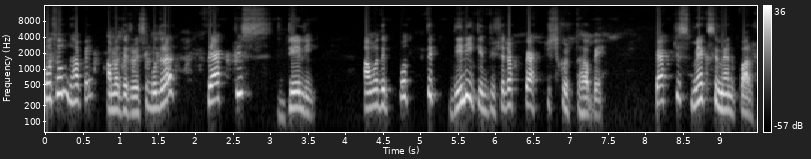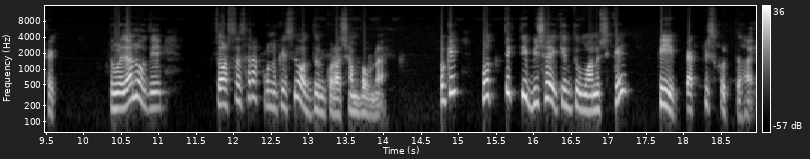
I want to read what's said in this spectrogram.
প্রথম ধাপে আমাদের রয়েছে বন্ধুরা প্র্যাকটিস ডেলি আমাদের প্রত্যেক দিনই কিন্তু সেটা প্র্যাকটিস করতে হবে। Practice makes a man perfect তোমরা জানো যে চর্চা ছাড়া কোনো কিছু অর্জন করা সম্ভব নয়। ওকে প্রত্যেকটি বিষয়ে কিন্তু মানুষকে কি প্র্যাকটিস করতে হয়।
